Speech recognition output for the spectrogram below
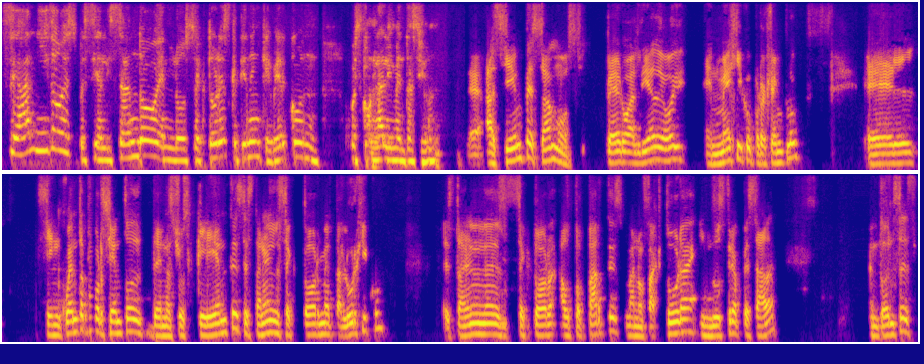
se han ido especializando en los sectores que tienen que ver con, pues, con la alimentación. así empezamos, pero al día de hoy en México, por ejemplo, el 50% de nuestros clientes están en el sector metalúrgico, están en el sector autopartes, manufactura, industria pesada. Entonces,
